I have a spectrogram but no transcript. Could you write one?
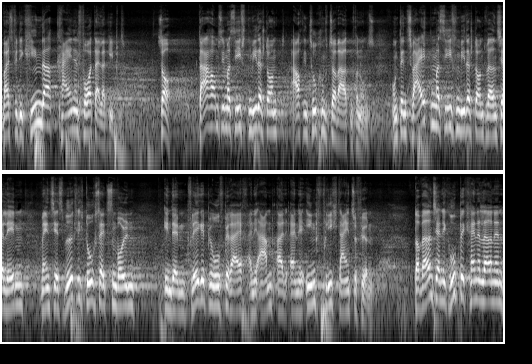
weil es für die Kinder keinen Vorteil ergibt. So, da haben Sie massivsten Widerstand auch in Zukunft zu erwarten von uns. Und den zweiten massiven Widerstand werden Sie erleben, wenn Sie es wirklich durchsetzen wollen, in dem Pflegeberufsbereich eine, äh, eine Impfpflicht einzuführen. Da werden Sie eine Gruppe kennenlernen,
